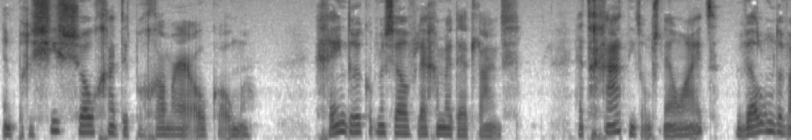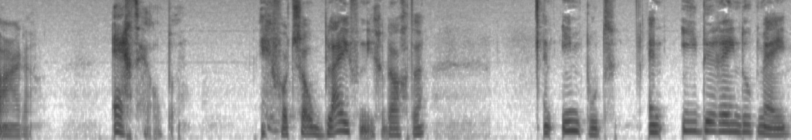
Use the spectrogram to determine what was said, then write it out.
En precies zo gaat dit programma er ook komen. Geen druk op mezelf leggen met deadlines. Het gaat niet om snelheid, wel om de waarde. Echt helpen. Ik word zo blij van die gedachte. En input. En iedereen doet mee.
